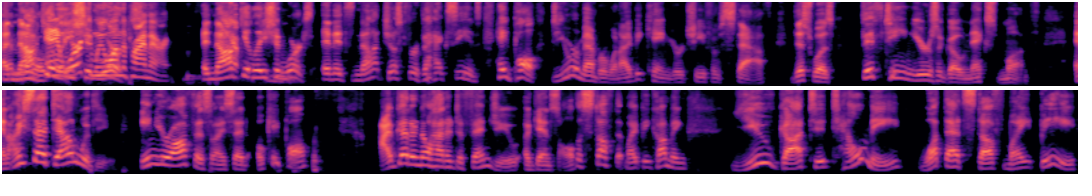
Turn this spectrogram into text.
Inoculation and it worked, and we works. won the primary. Inoculation yep. works, and it's not just for vaccines. Hey, Paul, do you remember when I became your chief of staff? This was 15 years ago next month. And I sat down with you in your office and I said, Okay, Paul, I've got to know how to defend you against all the stuff that might be coming you've got to tell me what that stuff might be.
